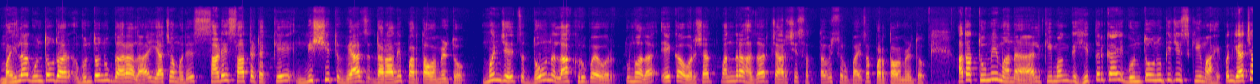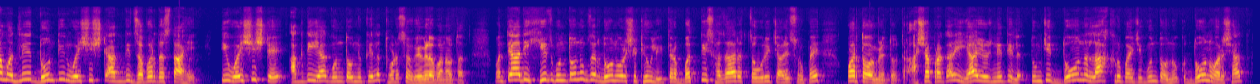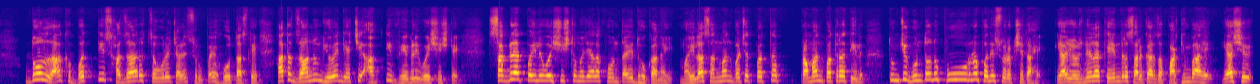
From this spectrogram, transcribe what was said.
महिला गुंतवदार गुंतवणूकदाराला याच्यामध्ये साडेसात टक्के निश्चित व्याज दराने परतावा मिळतो. म्हणजेच दोन लाख रुपयावर तुम्हाला एका वर्षात पंधरा हजार चारशे सत्तावीस रुपयाचा परतावा मिळतो. आता तुम्ही म्हणाल की मग ही तर काय गुंतवणुकीची स्कीम आहे पण याच्यामधले दोन तीन वैशिष्ट्य अगदी जबरदस्त आहे. ती वैशिष्ट्ये अगदी या गुंतवणुकीला थोडंसं वेगळं बनवतात. पण त्याआधी हीच गुंतवणूक जर दोन वर्ष ठेवली तर बत्तीस हजार चौवेचाळीस रुपये परतावा मिळतो. तर अशा प्रकारे या योजनेतील तुमची दोन लाख रुपयाची गुंतवणूक दोन वर्षात दोन लाख बत्तीस हजार चौवेचाळीस रुपये होत असते. आता जाणून घेऊयात याची अगदी वेगळी वैशिष्ट्ये. सगळ्यात पहिलं वैशिष्ट्य म्हणजे याला कोणताही धोका नाही. महिला सन्मान बचत पत्र प्रमाणपत्रातील तुमची गुंतवणूक पूर्णपणे सुरक्षित आहे. या योजनेला केंद्र सरकारचा पाठिंबा आहे. याशि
